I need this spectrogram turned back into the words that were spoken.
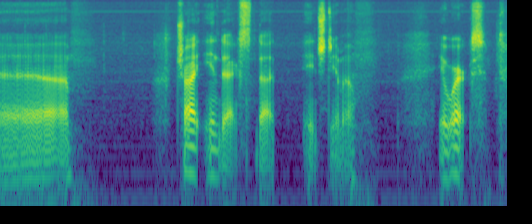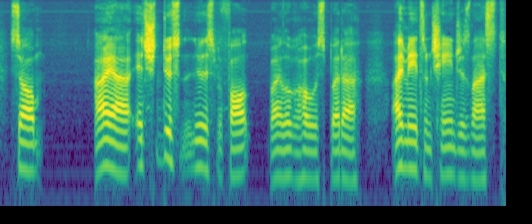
uh, try index.html it works. So I uh, it should do, do this default by localhost but uh, I made some changes last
